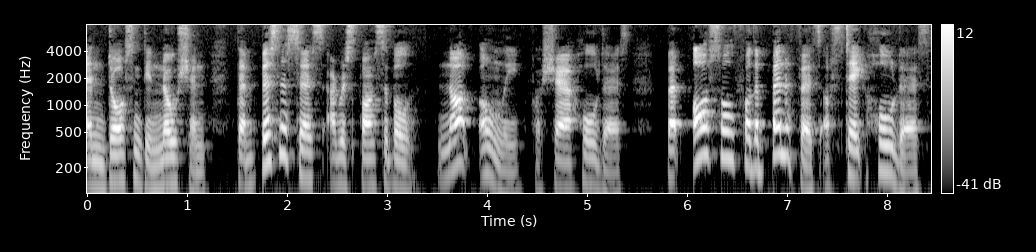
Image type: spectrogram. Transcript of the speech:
endorsing the notion that businesses are responsible not only for shareholders but also for the benefits of stakeholders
